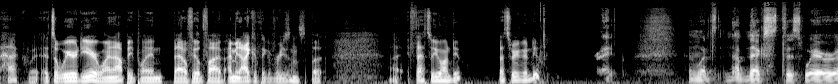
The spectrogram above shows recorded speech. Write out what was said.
heck, it's a weird year. Why not be playing Battlefield Five? I mean, I could think of reasons, but uh, if that's what you want to do, that's what you're gonna do. Right. And what's up next is where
